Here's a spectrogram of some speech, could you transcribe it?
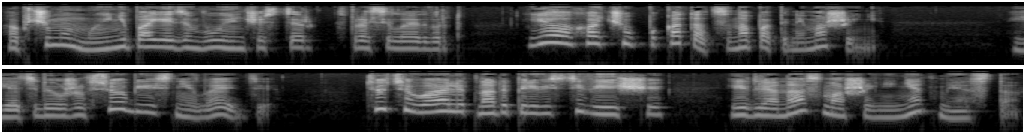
«А почему мы не поедем в Уинчестер?» — спросил Эдвард. «Я хочу покататься на папиной машине». «Я тебе уже все объяснила, Эдди. Тете Вайлет надо перевезти вещи, и для нас в машине нет места».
